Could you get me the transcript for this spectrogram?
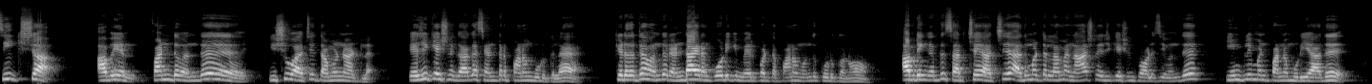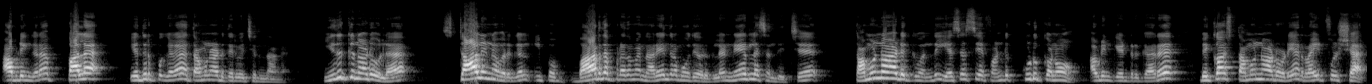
சீக்ஷா அபயன் ஃபண்டு வந்து இஷ்யூ ஆச்சு தமிழ்நாட்டில். எஜுகேஷனுக்காக சென்டர் பணம் கொடுக்கல. கிட்டத்தட்ட வந்து ரெண்டாயிரம் கோடிக்கு மேற்பட்ட பணம் வந்து கொடுக்கணும். அப்படிங்கிறது சர்ச்சையாச்சு. அது மட்டும் இல்லாமல் நேஷனல் எஜுகேஷன் பாலிசி வந்து இம்ப்ளிமெண்ட் பண்ண முடியாது அப்படிங்கிற பல எதிர்ப்புகளை தமிழ்நாடு தெரிவிச்சிருந்தாங்க. இதுக்கு நடுவில் ஸ்டாலின் அவர்கள் இப்போ பாரத பிரதமர் நரேந்திர மோடி அவர்களை நேரில் சந்திச்சு தமிழ்நாடுக்கு வந்து எஸ்எஸ்ஏ ஃபண்டு கொடுக்கணும் அப்படின்னு கேட்டிருக்காரு. பிகாஸ் தமிழ்நாடோடைய ரைட்ஃபுல் ஷேர்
